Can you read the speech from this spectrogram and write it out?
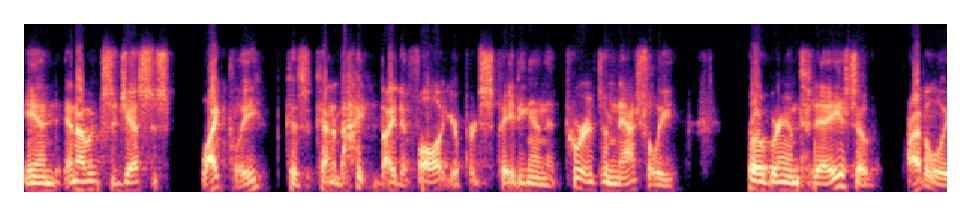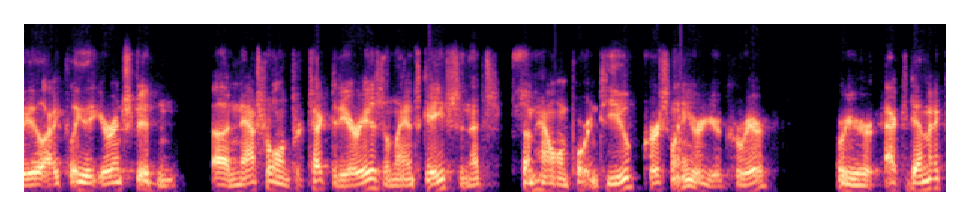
And and I would suggest it's likely because kind of by, by default you're participating in the tourism naturally program today, so probably likely that you're interested in uh, natural and protected areas and landscapes, and that's somehow important to you personally or your career or your academic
